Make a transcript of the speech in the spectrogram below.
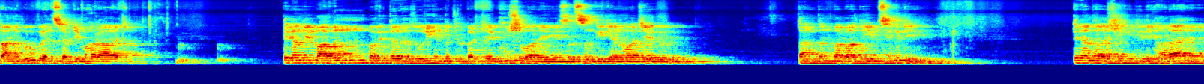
ਧੰਨ ਗੁਰੂ ਗ੍ਰੰਥ ਸਾਹਿਬ ਜੀ ਮਹਾਰਾਜ। ਤਿਨਾਂ ਦੇ ਪਾਵਨ ਪਵਿੱਤਰ ਹਜ਼ੂਰੀ ਅੰਦਰ ਜੁੜ ਬੈਠੇ ਗੁਰੂ ਸਵਾਰੇ ਸਤਸੰਗੀ ਜਨ ਅੱਜ ਧੰਨ ਧੰਨ ਬਾਬਾ ਦੀਪ ਸਿੰਘ ਜੀ। ਤਿਨਾਂ ਦਾ ਸ਼ਹੀਦੀ ਦਿਹਾੜਾ ਹੈ।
